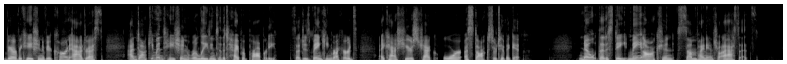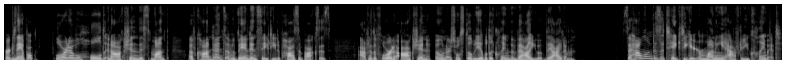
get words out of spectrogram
verification of your current address, and documentation relating to the type of property, such as banking records, a cashier's check, or a stock certificate. Note that a state may auction some financial assets. For example, Florida will hold an auction this month of contents of abandoned safety deposit boxes. After the Florida auction, owners will still be able to claim the value of the item. So, how long does it take to get your money after you claim it?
